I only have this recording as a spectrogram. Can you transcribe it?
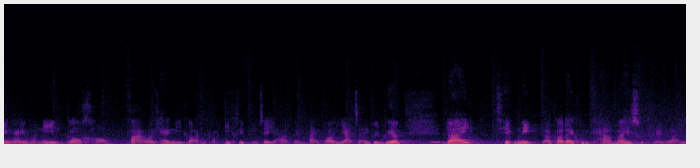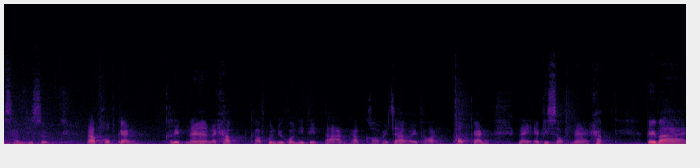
ยังไงวันนี้ก็ขอฝากไว้แค่นี้ก่อนก่อนที่คลิปมันจะยาวเกินไป เพราะอยากจะให้เพื่อนๆ ได้เทคนิคแล้วก็ได้คุณค่ามากที่สุดในเวลาที่สั้นที่สุด แล้วพบกัน คลิปหน้านะครับ ขอบคุณทุกคนที่ติดตามครับ ขอพระเจ้าอวยพร พบกันใน episode หน้าครับ บ๊ายบาย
